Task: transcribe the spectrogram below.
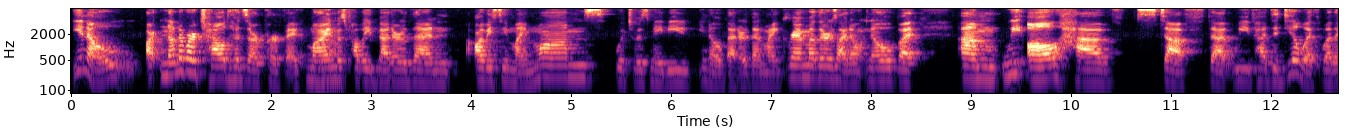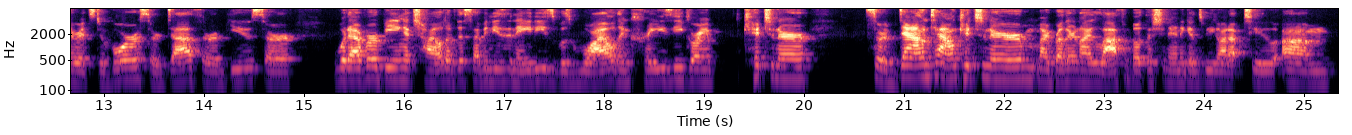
you know, our, none of our childhoods are perfect. Mine yeah. was probably better than obviously my mom's, which was maybe, you know, better than my grandmother's. I don't know. But um, we all have stuff that we've had to deal with, whether it's divorce or death or abuse or whatever. Being a child of the 70s and 80s was wild and crazy. Growing up Kitchener, sort of downtown Kitchener, my brother and I laugh about the shenanigans we got up to. Um,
